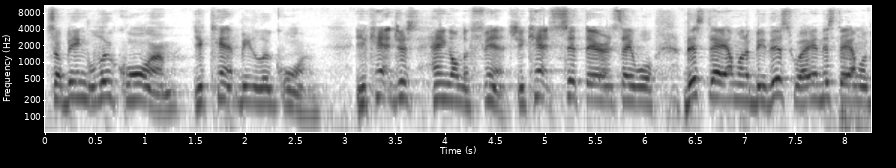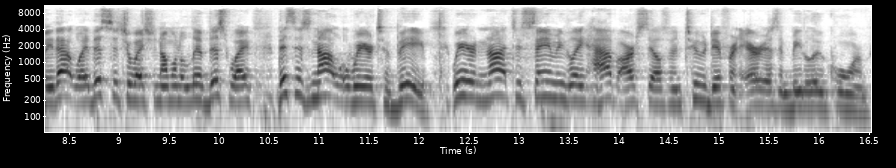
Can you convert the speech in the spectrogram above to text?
So, being lukewarm, you can't be lukewarm. You can't just hang on the fence. You can't sit there and say, well, this day I'm going to be this way, and this day I'm going to be that way. This situation I'm going to live this way. This is not what we are to be. We are not to seemingly have ourselves in two different areas and be lukewarm.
